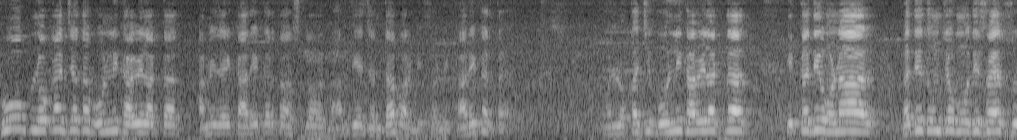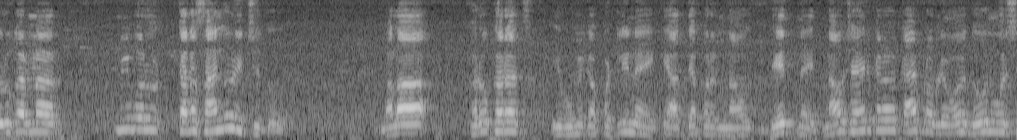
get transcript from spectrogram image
खूप लोकांची आता बोलणी खावी लागतात. आम्ही जरी कार्यकर्ता असलो भारतीय जनता पार्टीचा मी कार्यकर्ता आहे. पण लोकांची बोलणी खावी लागतात की कधी होणार कधी तुमचे मोदी साहेब सुरू करणार? मी बोल त्यांना सांगू इच्छितो. मला खरोखरच ही भूमिका पटली नाही की अद्यापर्यंत नाव देत नाहीत. नाव जाहीर करायला काय प्रॉब्लेम हो दोन वर्ष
